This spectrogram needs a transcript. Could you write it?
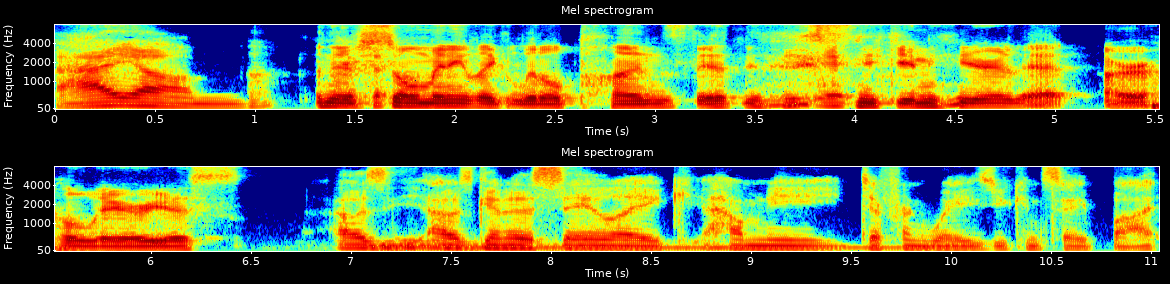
I um And there's so many like little puns that they it- sneak in here that are hilarious. I was I was gonna say like how many different ways you can say butt.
